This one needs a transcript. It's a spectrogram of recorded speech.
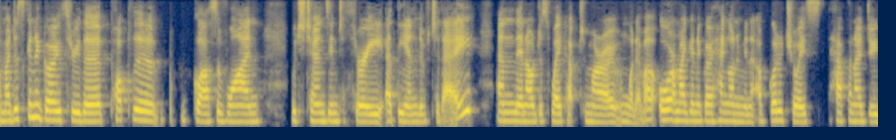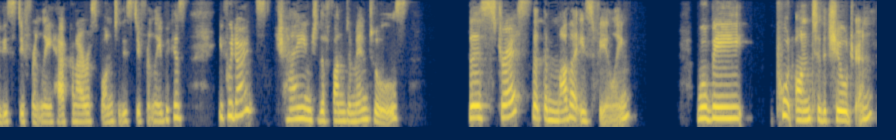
am I just going to go through the pop the glass of wine, which turns into three at the end of today, and then I'll just wake up tomorrow and whatever? Or am I going to go, hang on a minute, I've got a choice. How can I do this differently? How can I respond to this differently? Because if we don't change the fundamentals, the stress that the mother is feeling will be put onto the children.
